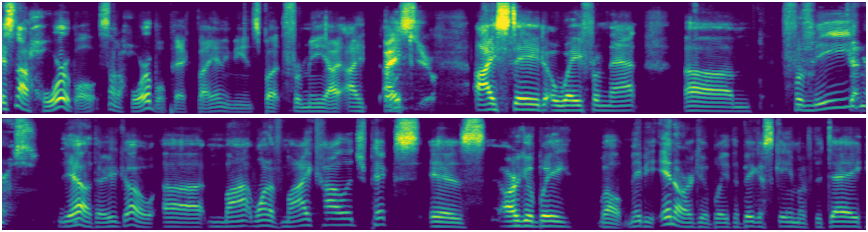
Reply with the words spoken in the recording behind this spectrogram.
it's not horrible. It's not a horrible pick by any means, but for me, I I I, Thank you. I stayed away from that. Um, for me, Generous. Yeah, there you go. Uh, my one of my college picks is arguably, well, maybe inarguably, the biggest game of the day:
